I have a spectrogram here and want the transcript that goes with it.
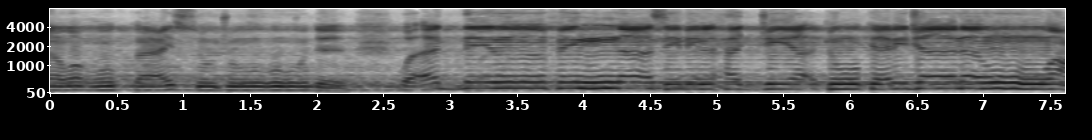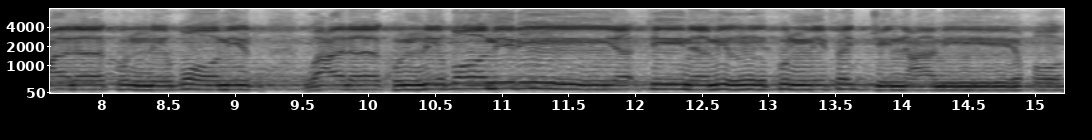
والركع السجود وأذن في الناس بالحج يأتوك رجالا وعلى كل ضامر وعلى كل ضامر يأتين من كل فج عميق.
